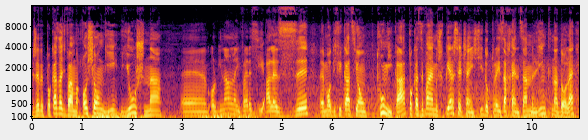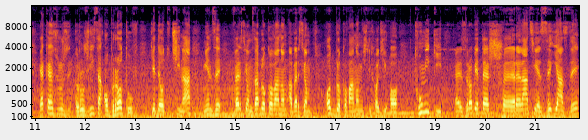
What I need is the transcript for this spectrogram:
żeby pokazać Wam osiągi już na oryginalnej wersji, ale z e, modyfikacją tłumika. Pokazywałem już w pierwszej części, do której zachęcam, link na dole, jaka jest róż, różnica obrotów, kiedy odcina między wersją zablokowaną, a wersją odblokowaną, jeśli chodzi o tłumiki. E, Zrobię też e, relacje z jazdy,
